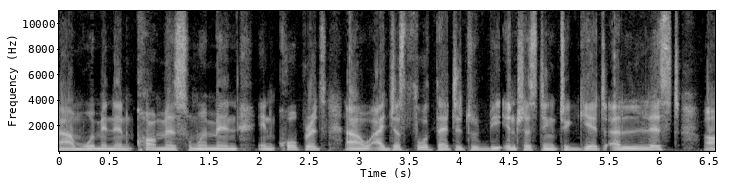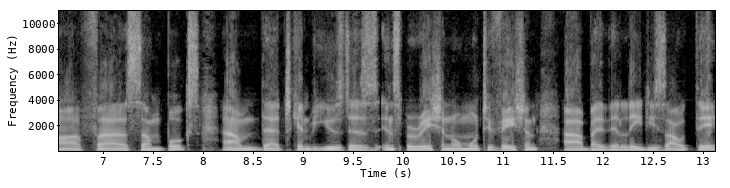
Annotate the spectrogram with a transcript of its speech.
um, women in commerce, women in corporate, uh, I just thought that it would be interesting to get a list of uh, some books um, that can be used as inspiration or motivation uh, by the ladies out there.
